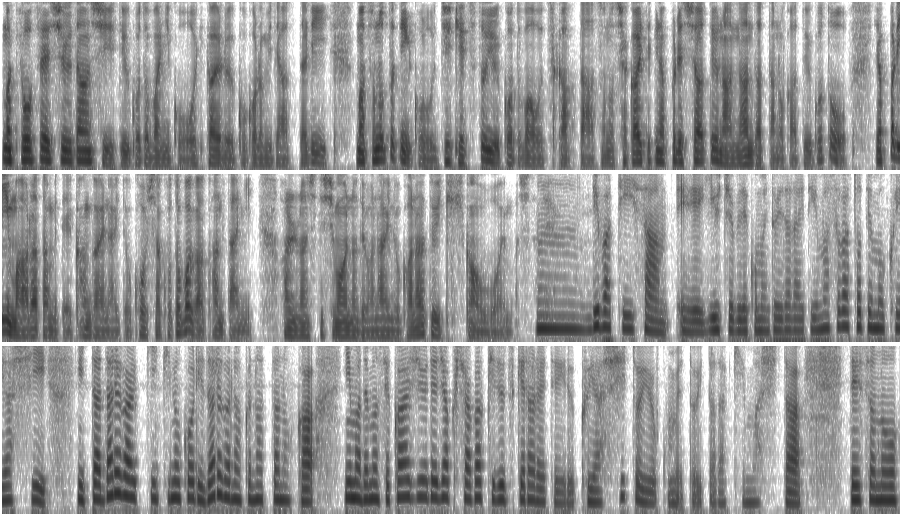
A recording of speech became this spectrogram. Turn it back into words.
まあ、強制集団死という言葉にこう置き換える試みであったり、まあ、その時にこう自決という言葉を使ったその社会的なプレッシャーというのは何だったのかということをやっぱり今改めて考えないとこうした言葉が簡単に氾濫してしまうのではないのかなという危機感を覚えましたうね。んリバティさん、えー YouTube でコメントいただいていますがとても悔しい一体誰が生き残り誰が亡くなったのか。今でも世界中で弱者が傷つけられている悔しいというコメントをいただきました。でその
